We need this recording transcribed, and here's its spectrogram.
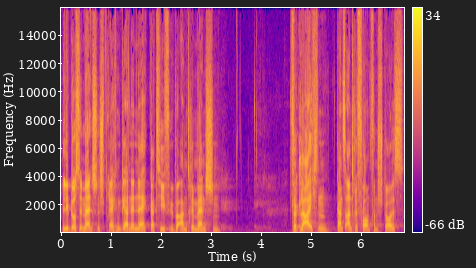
Lieblose Menschen sprechen gerne negativ über andere Menschen. Vergleichen, ganz andere Form von Stolz.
